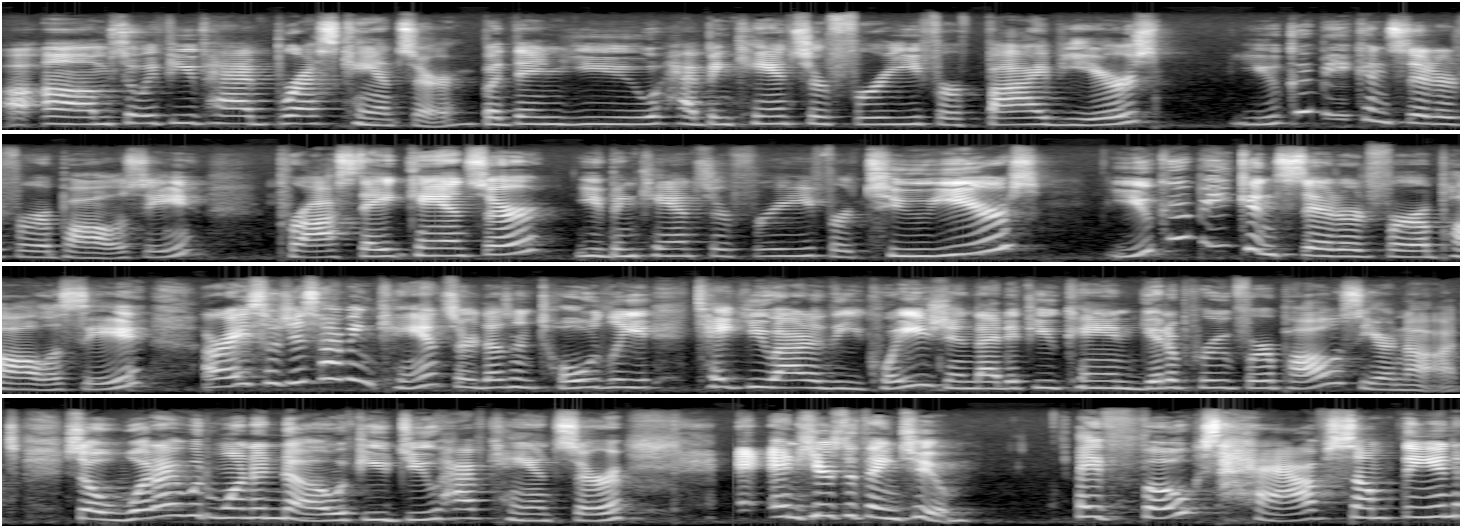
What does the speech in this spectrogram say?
Uh, um, so if you've had breast cancer, but then you have been cancer free for five years, you could be considered for a policy prostate cancer, you've been cancer free for two years, you could be considered for a policy. All right, so just having cancer doesn't totally take you out of the equation that if you can get approved for a policy or not. So, what I would want to know if you do have cancer, and here's the thing too if folks have something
